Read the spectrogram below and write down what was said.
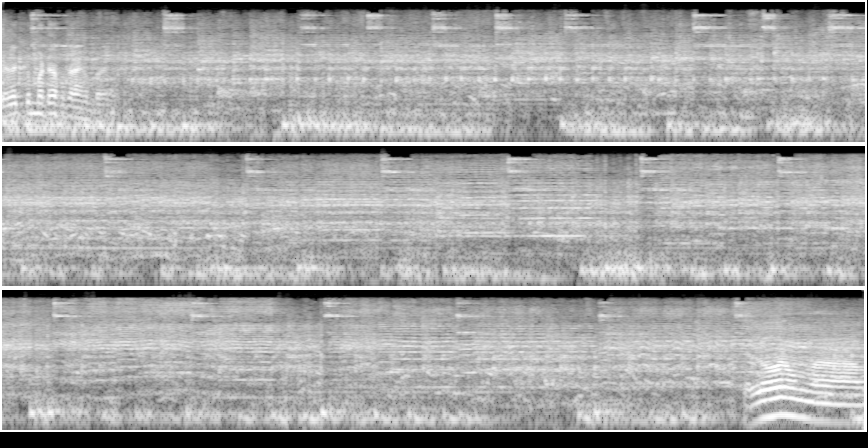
விளக்கு மட்டும் சுற்றுறாங்க பாருங்கள் எல்லோரும் அஹ்,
